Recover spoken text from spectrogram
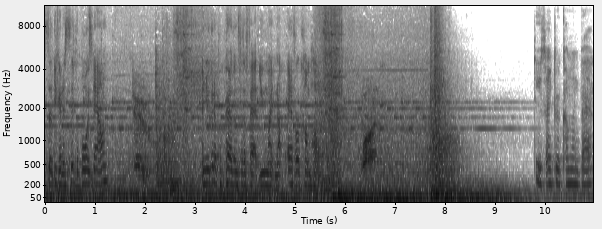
So you're gonna sit the boys down 2, and you're gonna prepare them for the fact you might not ever come home. 1. Do you think you're coming back?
